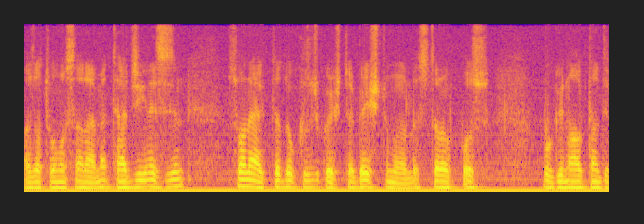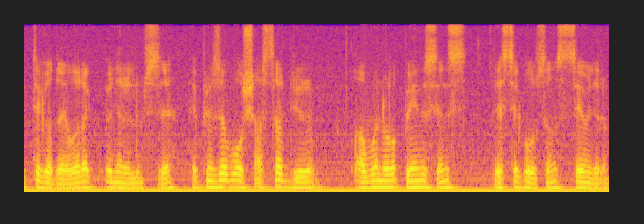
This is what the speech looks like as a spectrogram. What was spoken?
Az at olmasına rağmen tercih yine sizin son ayakta 9. koşuda 5 numaralı Boss bugün alternatif tek aday olarak önerelim size. Hepinize bol şanslar diliyorum. Abone olup beğenirseniz destek olursanız sevinirim.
